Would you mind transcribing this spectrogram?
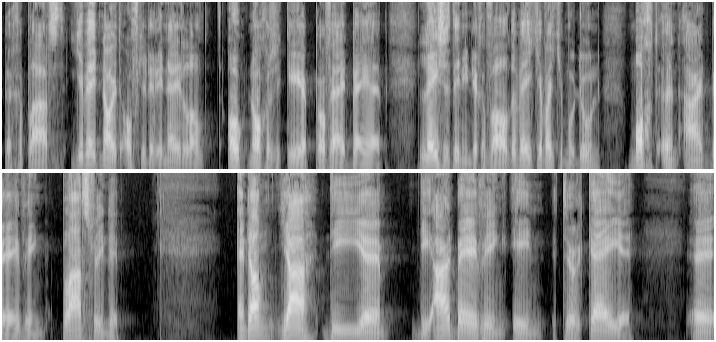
eh, geplaatst. Je weet nooit of je er in Nederland ook nog eens een keer profijt bij hebt. Lees het in ieder geval, dan weet je wat je moet doen mocht een aardbeving plaatsvinden. En dan, ja, die, uh, die aardbeving in Turkije. Uh,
